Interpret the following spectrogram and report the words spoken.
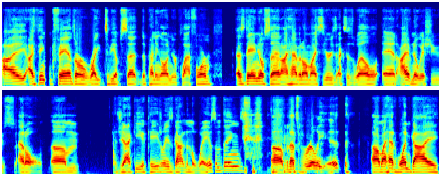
I I think fans are right to be upset depending on your platform. As Daniel said, I have it on my Series X as well, and I have no issues at all. Um, Jackie occasionally has gotten in the way of some things, uh, but that's really it. Um, I had one guy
